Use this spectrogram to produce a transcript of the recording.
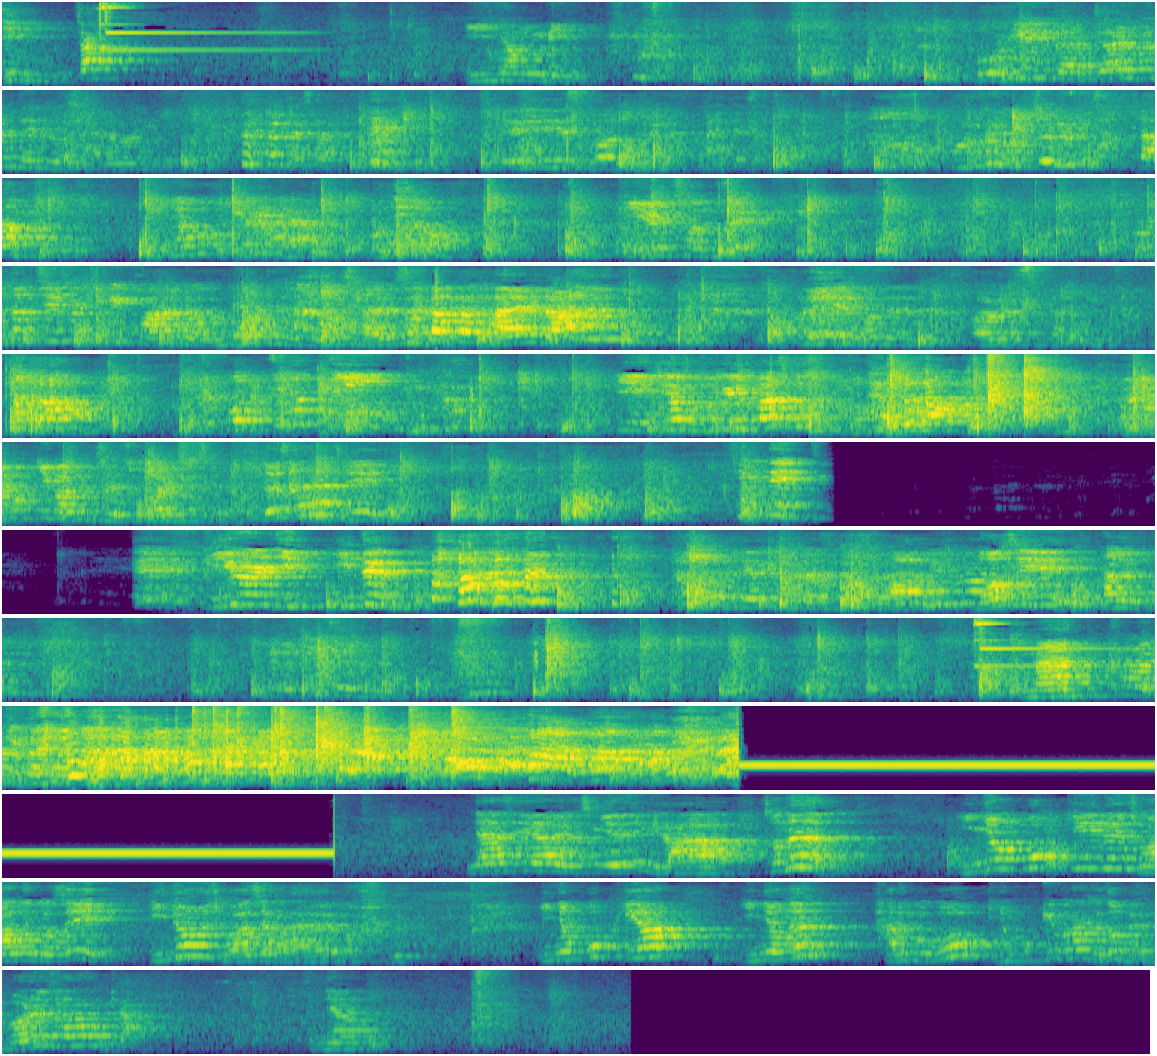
시작! 이형린 머리가 짧은데도 잘 어울리는 거. Ladies mother. 아니, 됐어. 얼굴이 어쩜 이렇게 작다? 인형은 그냥 나야 언니죠? 비율 천재 볼터치 솔직히 과한데 언니한테는 너무 자연스러워. 다행이다 언니의 거는 어렸으면 괜찮아. 멋지, 멋지! 이 인형 보조개에 빠지고 싶어. 인형 뽑기만큼 제일 좋아해 주세요. 널 살아야지. 침대 비율 2, 2등. 이야기 들어요. 너지. 당연히 그만. 사랑해. 안녕하세요 여친 예은입니다. 저는 인형 뽑기를 좋아하는 거지 인형을 좋아하지 않아요 여러분. 인형 뽑기야 인형은 다른 거고 인형 뽑기보다 그래도 멤버를 사랑합니다. 안녕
